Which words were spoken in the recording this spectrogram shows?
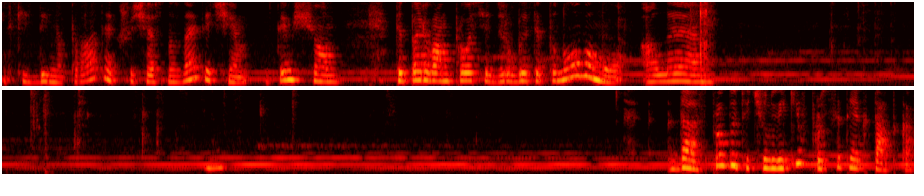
якась дивна порада, якщо чесно, знаєте чим? Тим, що тепер вам просять зробити по-новому, але. Да, спробуйте чоловіків просити як татка.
